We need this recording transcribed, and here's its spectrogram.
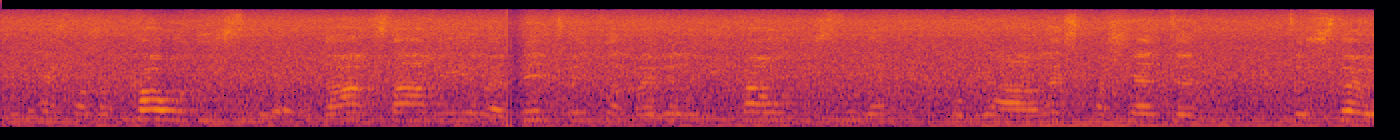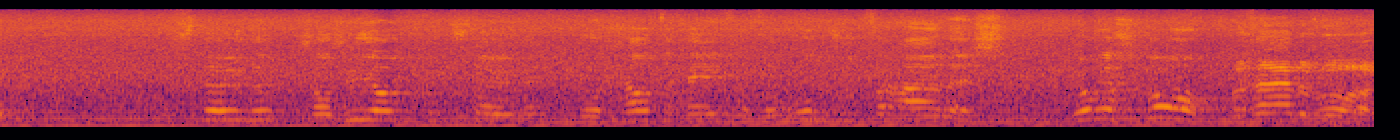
moet je echt als een koude douche voelen. En daarom staan we hier bij min 20. Wij willen die koude douche voelen om die ALS-patiënten te steunen. Te steunen zoals u ook kunt steunen door geld te geven voor onderzoek voor ALS. Jongens, kom! We gaan ervoor!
